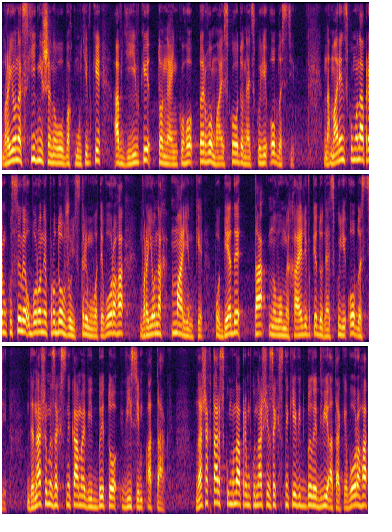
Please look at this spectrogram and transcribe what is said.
в районах східніше Новобахмутівки, Авдіївки, Тоненького, Первомайського Донецької області. На Мар'їнському напрямку сили оборони продовжують стримувати ворога в районах Мар'їнки, Побєди та Новомихайлівки Донецької області, де нашими захисниками відбито 8 атак. На Шахтарському напрямку наші захисники відбили дві атаки ворога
